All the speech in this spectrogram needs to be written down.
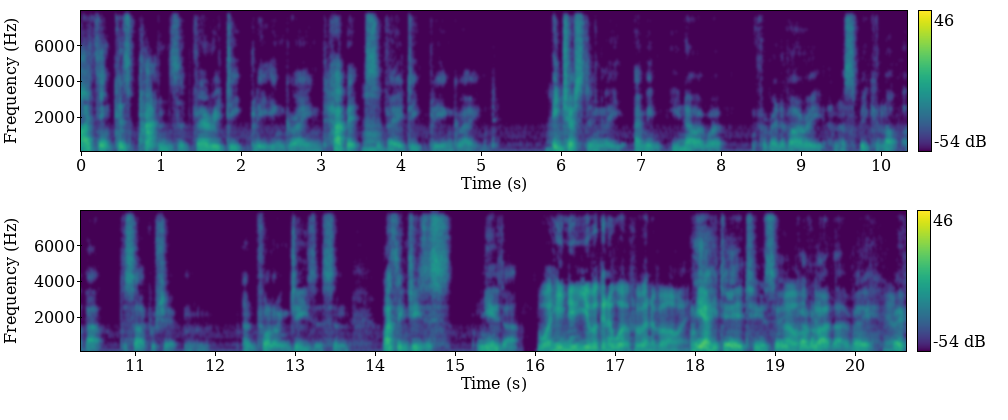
I think because patterns are very deeply ingrained, habits Mm. are very deeply ingrained. Interestingly, I mean, you know, I work for Renovare and I speak a lot about discipleship and, and following Jesus, and I think Jesus knew that. Well, he knew you were going to work for Renovare. Yeah, he did. He was very Oh, clever okay. like that. Very, Yeah, very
